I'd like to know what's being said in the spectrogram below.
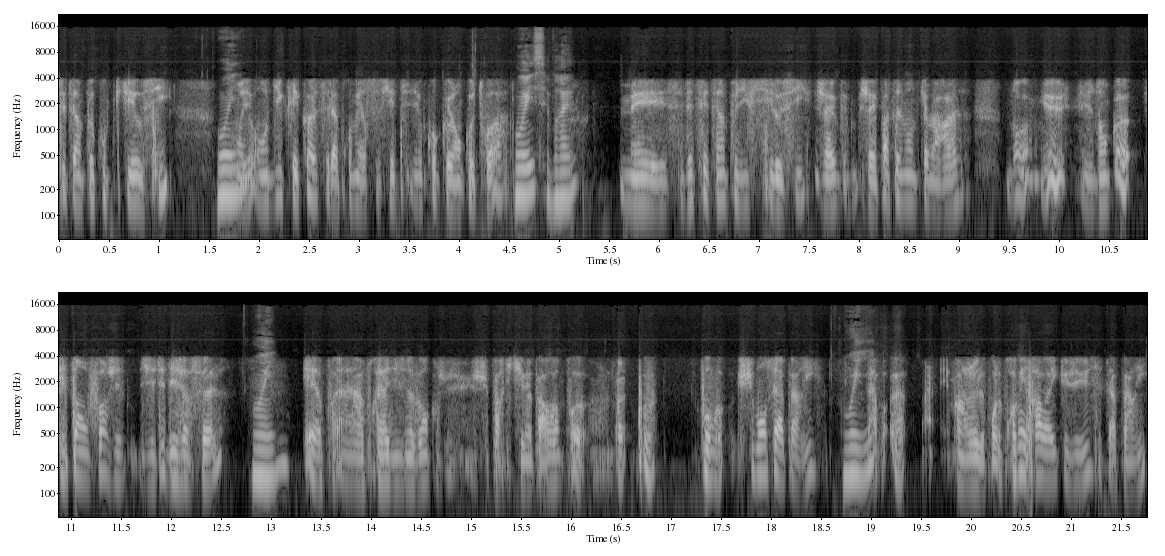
c'était, un peu compliqué aussi. oui, On, on dit que l'école, c'est la première société que l'on côtoie. oui, c'est vrai. Mais c'était, un peu difficile aussi. J'avais, pas tellement de camarades. Donc, donc euh, étant enfant, j'étais déjà seul. Oui. Et après, après à 19 ans, quand je, je suis parti chez mes parents, pour, pour- pour- je suis monté à Paris. Oui. Euh, Quand je- pour le premier travail que j'ai eu, c'était à Paris.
